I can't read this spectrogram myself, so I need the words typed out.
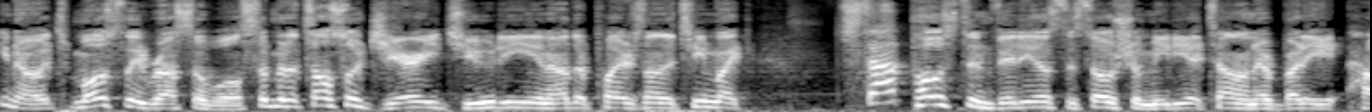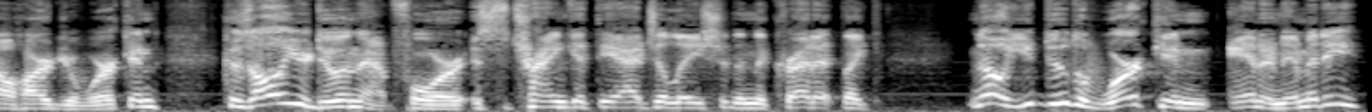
you know, it's mostly Russell Wilson, but it's also Jerry Jeudy and other players on the team. Like, stop posting videos to social media telling everybody how hard you're working because all you're doing that for is to try and get the adulation and the credit. Like, no, you do the work in anonymity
